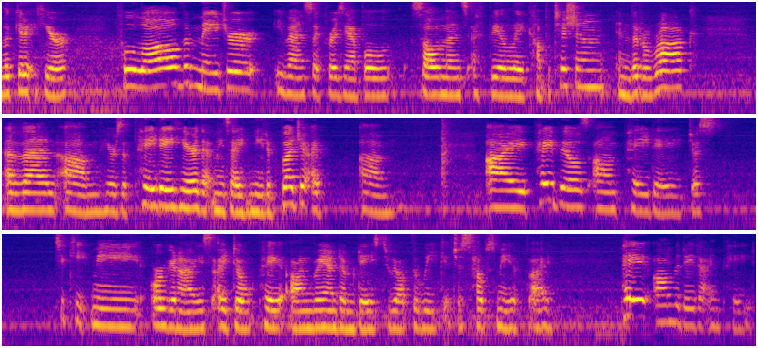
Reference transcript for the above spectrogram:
Look at it here. Pull all the major events, like for example, Solomon's FBLA competition in Little Rock. And then um, here's a payday here. That means I need a budget. I, um, I pay bills on payday just to keep me organized. I don't pay on random days throughout the week. It just helps me if I pay on the day that I'm paid.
